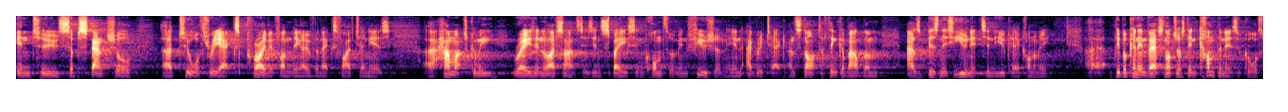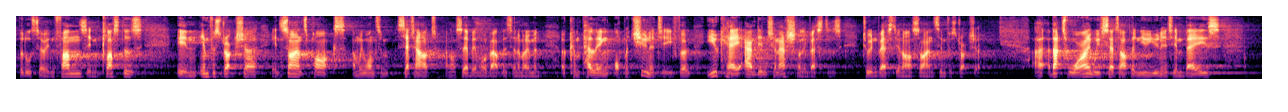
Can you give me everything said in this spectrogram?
into substantial uh, two or three X private funding over the next five, ten years. Uh, how much can we raise in life sciences, in space, in quantum, in fusion, in agri-tech, and start to think about them as business units in the UK economy? Uh, people can invest not just in companies, of course, but also in funds, in clusters, in infrastructure, in science parks, and we want to set out, and I'll say a bit more about this in a moment, a compelling opportunity for UK and international investors to invest in our science infrastructure. Uh, that's why we've set up a new unit in BEIS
